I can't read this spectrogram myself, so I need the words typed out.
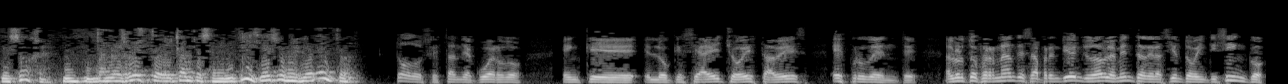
de soja, cuando el resto del campo se beneficia. Eso no es violento. Todos están de acuerdo en que lo que se ha hecho esta vez es prudente. Alberto Fernández aprendió indudablemente de la 125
